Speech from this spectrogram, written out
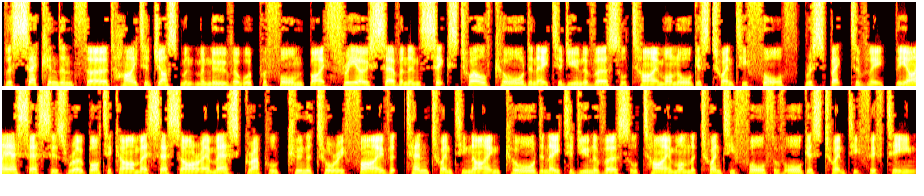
The second and third height adjustment maneuver were performed by 307 and 612 Coordinated Universal Time on August 24, respectively. The ISS's robotic arm SSRMS grappled Kounotori 5 at 10:29 Coordinated Universal Time on the 24th of August 2015,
